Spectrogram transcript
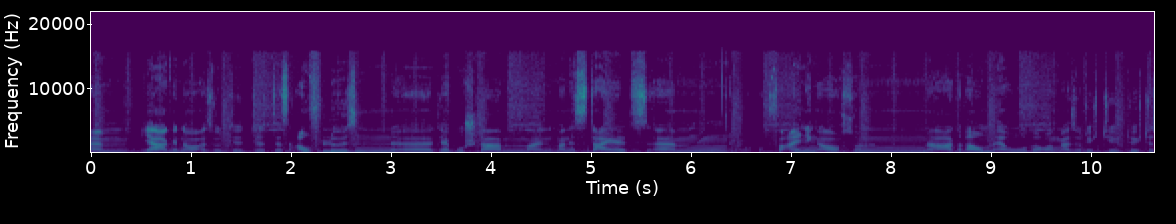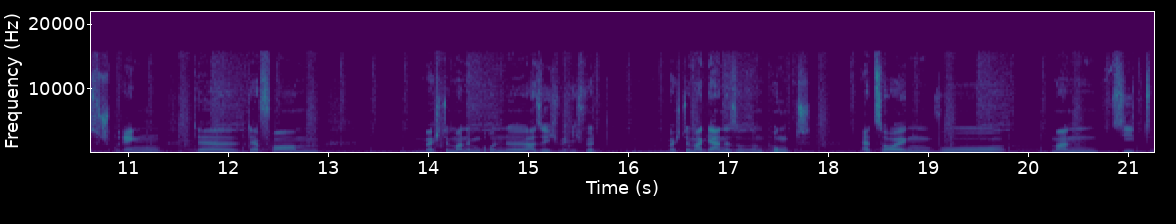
Ähm, ja, genau. Also das Auflösen äh, der Buchstaben mein, meines Styles, ähm, vor allen Dingen auch so eine Art Raumeroberung. Also durch, die, durch das Sprengen der, der Form möchte man im Grunde, also ich, ich würd, möchte mal gerne so, so einen Punkt erzeugen, wo man sieht,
